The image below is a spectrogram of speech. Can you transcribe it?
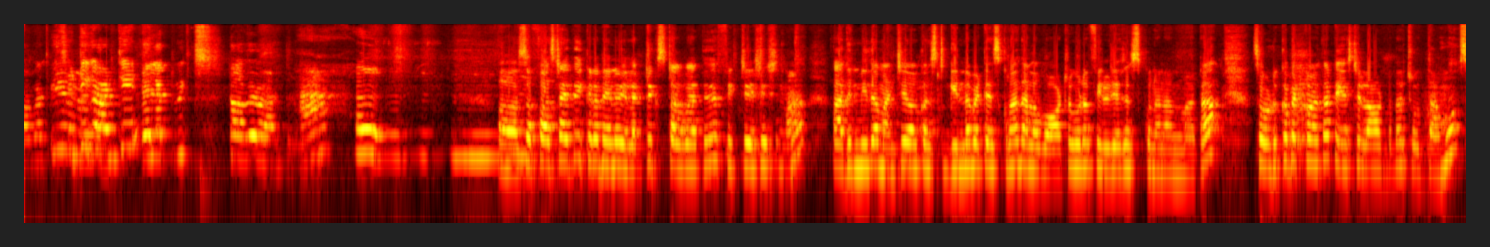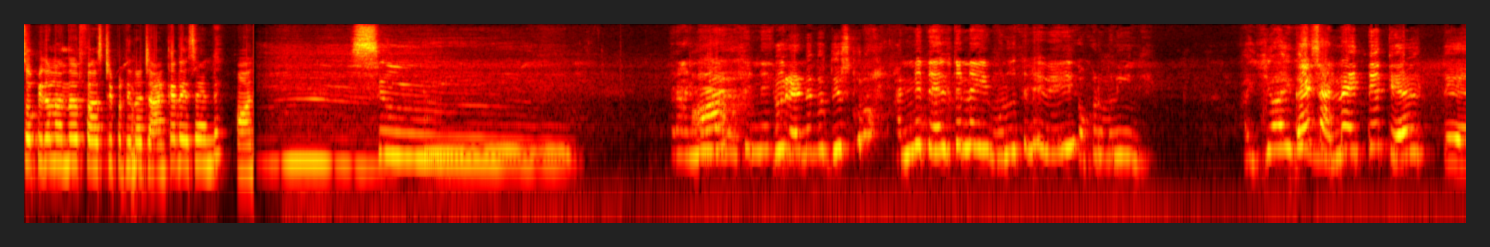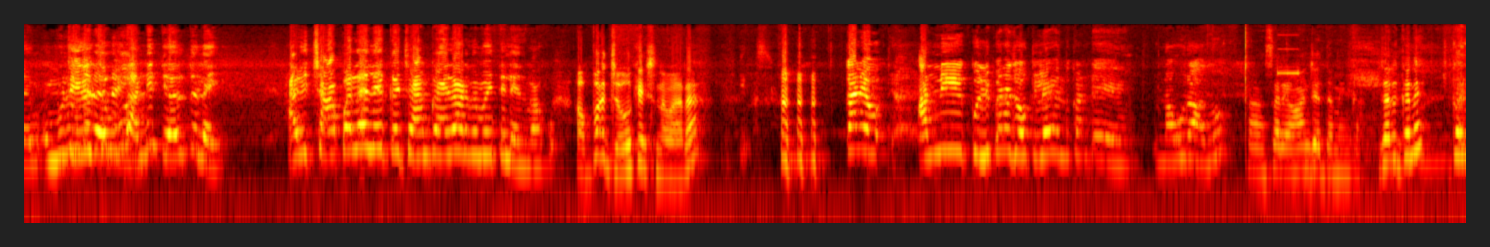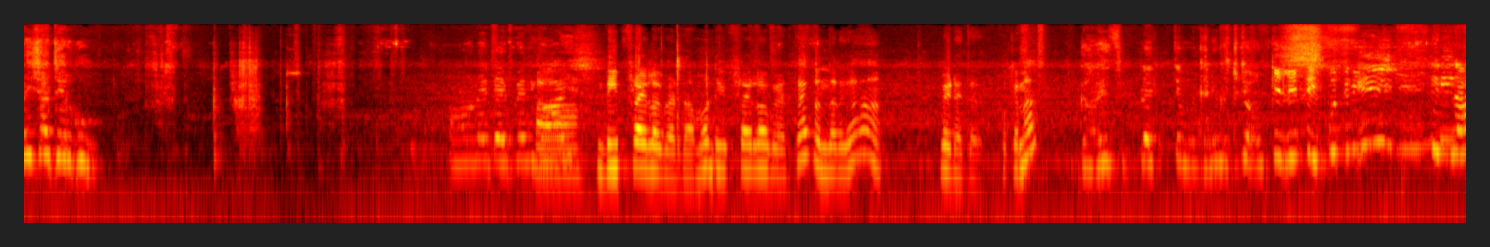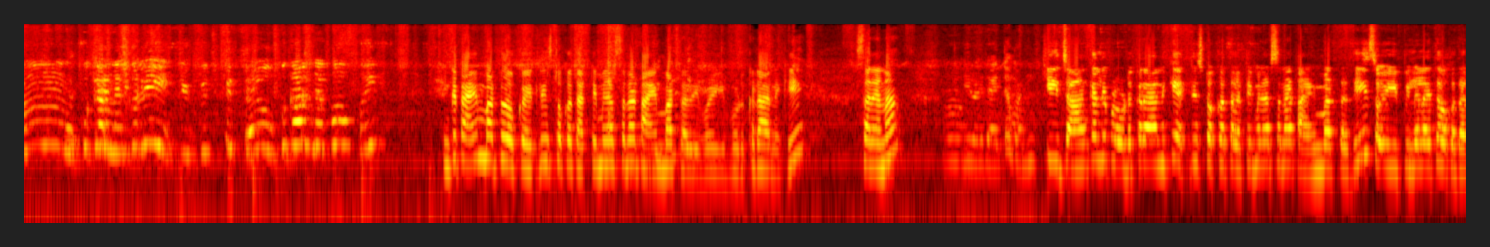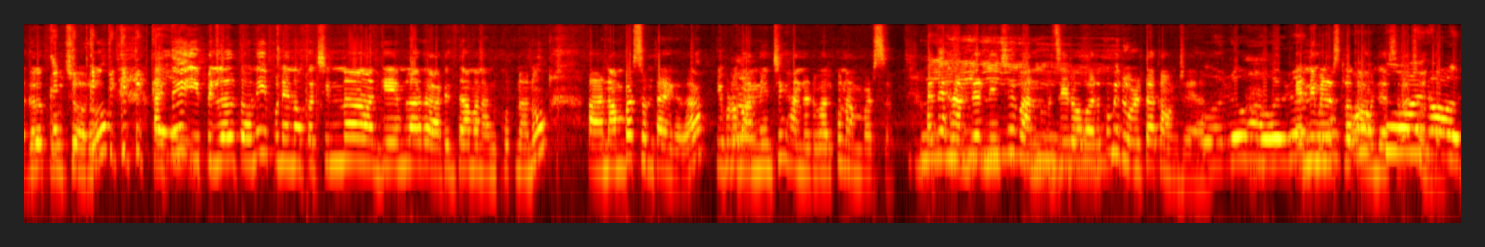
కాబట్టి ఎలక్ట్రిక్ స్టవ్ వాడుతున్నాం. సో ఫస్ట్ అయితే ఇక్కడ నేను ఎలక్ట్రిక్ స్టవ్ అయితే ఫిక్స్ చేసేసిన. అది మీద మంచిగా ఒక గిన్నె పెట్టేసుకున్నా. దానిలో వాటర్ కూడా ఫిల్ చేసేసుకున్నాను అనమాట సో ఉడకబెట్టుకున్న తర్వాత టేస్ట్ ఎలా ఉంటుందో చూద్దాము. సో పిల్లలందరూ ఫస్ట్ ఇప్పుడు దీనిలో జాంకాయలు వేసేయండి. ఆన్ తీసుకున్నావు? అన్ని తేలుతున్నాయి మునుగుతున్నాయి ఒకటి మునిగింది. అయ్యా గైస్ అన్న అయితే తేల్ అన్ని తేలుతున్నాయి. అవి చేపల లెక్క జామకాయలు అర్థమైతే లేదు మాకు. అబ్బా జోక్ వేసినవారా? కానీ అన్ని కులిపోయిన జోకులే ఎందుకంటే నవ్వు రాదు. సరే ఆన్ చేద్దాం ఇంకా. జరగనే గణేష జరుగు. ఆన్ అయితే అయిపోయింది గాయస్ డీప్ ఫ్రైలో పెడదాము. డీప్ ఫ్రైలో పెడితే తొందరగా వేడవుతుంది. ఓకేనా? గాయస్ ఇప్పుడైతే ముందు తిప్పుతుంది తిందాం ఉప్పు కారం వేసుకొని. ఏ, ఉప్పు కారం చెప్పు పోయి. ఇంకా టైం పడుతుంది ఒక అట్లీస్ట్ ఒక థర్టీ మినిట్స్ అన్న టైం పడుతుంది ఇవి ఉడకడానికి. సరేనా? ఈరోజు అయితే మంచి ఈ జాంకాయలు ఇప్పుడు ఉడకడానికి అట్లీస్ట్ ఒక థర్టీ మినిట్స్ అన్న టైం పడుతుంది. సో ఈ పిల్లలు అయితే ఒక దగ్గర కూర్చోరు. అయితే ఈ పిల్లలతోని ఇప్పుడు నేను ఒక చిన్న గేమ్ లాగా ఆడిద్దామని అనుకుంటున్నాను. నంబర్స్ ఉంటాయి కదా? ఇప్పుడు వన్ నుంచి హండ్రెడ్ వరకు నంబర్స్ అయితే హండ్రెడ్ నుంచి వన్ జీరో వరకు మీరు ఉల్టా కౌంట్ చేయాలి. ఎన్ని మినిట్స్లో కౌంట్ చేస్తారో చూద్దాం.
